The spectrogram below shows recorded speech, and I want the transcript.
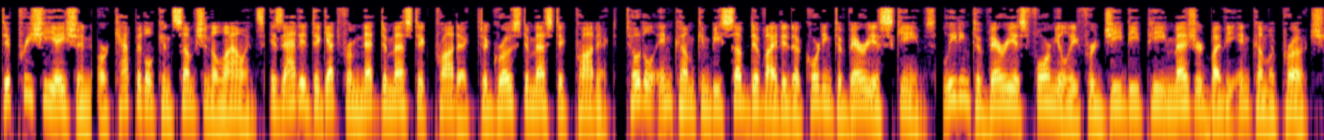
Depreciation or capital consumption allowance is added to get from net domestic product to gross domestic product. Total income can be subdivided according to various schemes, leading to various formulae for GDP measured by the income approach.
